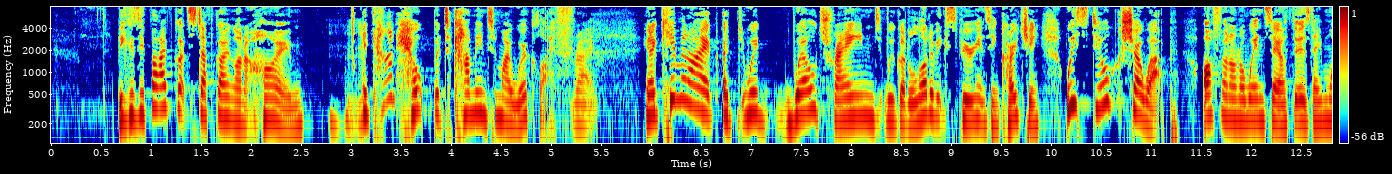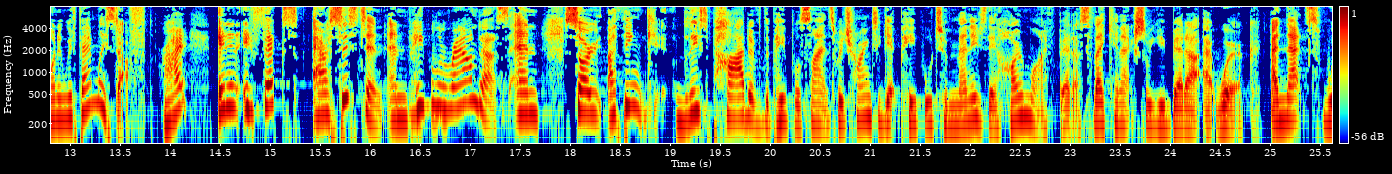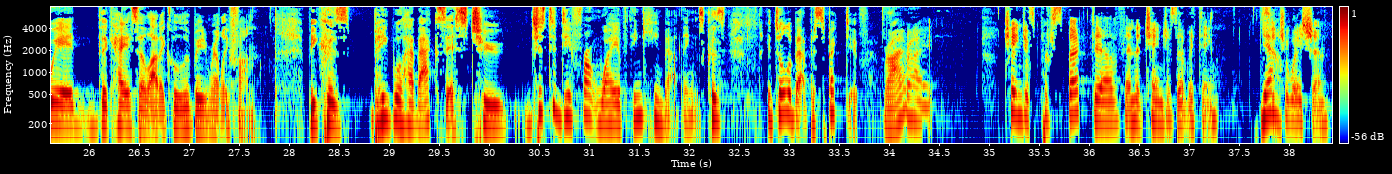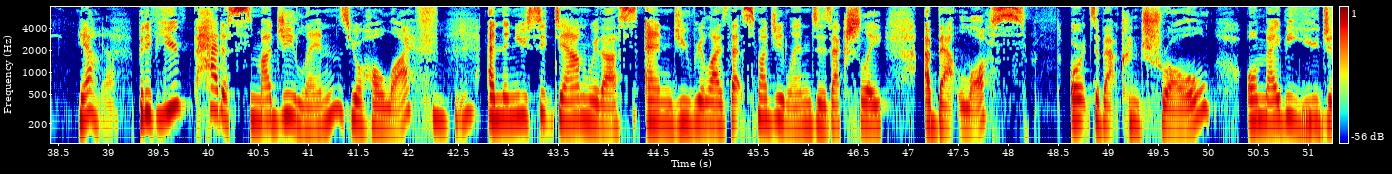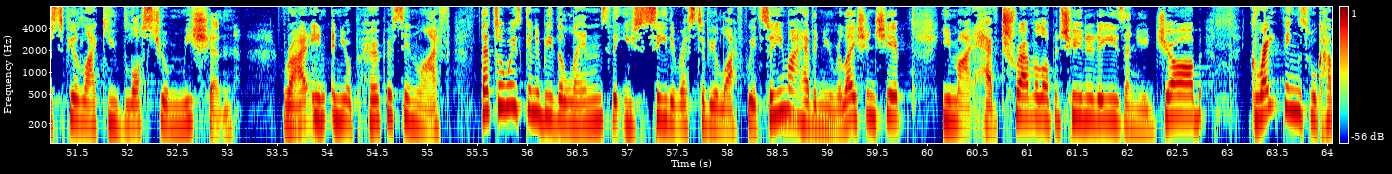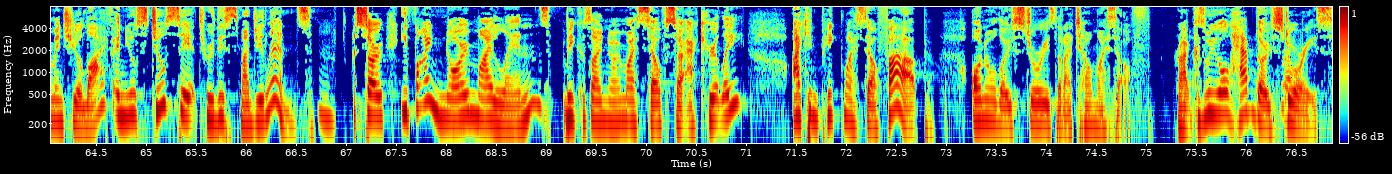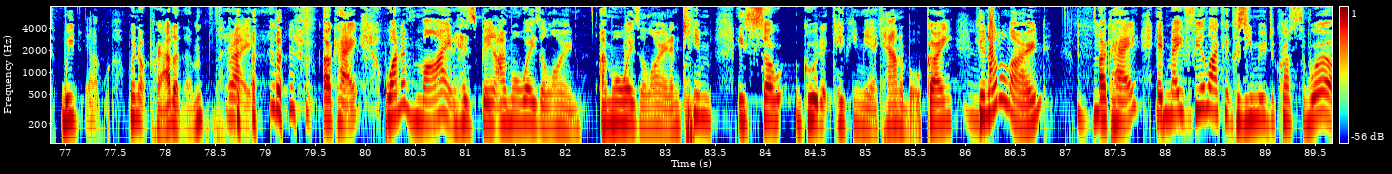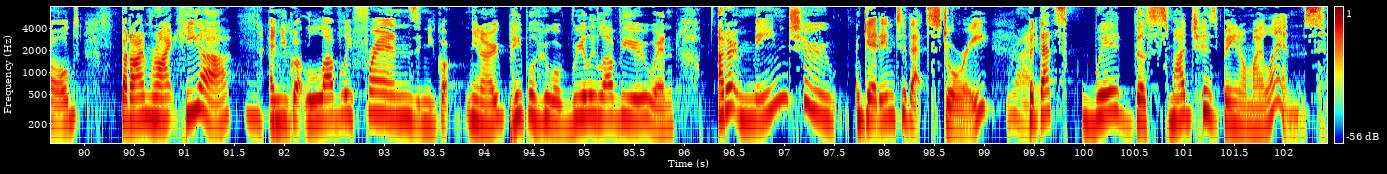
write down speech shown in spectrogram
Because if I've got stuff going on at home, mm-hmm. it can't help but to come into my work life. Right. You know, Kim and I, are, we're well trained. We've got a lot of experience in coaching. We still show up often on a Wednesday or Thursday morning with family stuff, right? It, it affects our assistant and people mm-hmm. around us. And so I think this part of the people science, we're trying to get people to manage their home life better so they can actually be better at work. And that's where the KSL articles have been really fun because people have access to just a different way of thinking about things because it's all about perspective, right? Right changes perspective and it changes everything. Yeah. Situation. Yeah. yeah. But if you've had a smudgy lens your whole life mm-hmm. and then you sit down with us and you realize that smudgy lens is actually about loss or it's about control or maybe you just feel like you've lost your mission right? In, in, your purpose in life, that's always going to be the lens that you see the rest of your life with. So you might have a new relationship, you might have travel opportunities, a new job. Great things will come into your life, and you'll still see it through this smudgy lens. Mm. So if I know my lens because I know myself so accurately, I can pick myself up on all those stories that I tell myself right? Because we all have those stories. We yep. we're not proud of them, right? okay. One of mine has been I'm always alone. I'm always alone, and Kim is so good at keeping me accountable. Going, mm. you're not alone. Mm-hmm. Okay, it may feel like it because you moved across the world, but I'm right here, mm-hmm. and you've got lovely friends, and you've got you know people who will really love you. And I don't mean to get into that story, right. but that's where the smudge has been on my lens.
